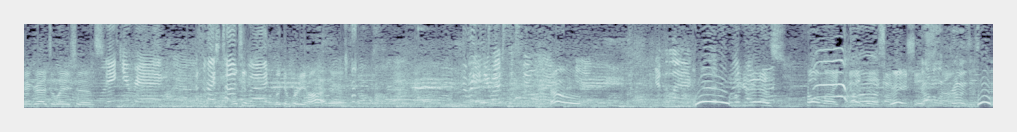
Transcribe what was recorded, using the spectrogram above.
Congratulations. Thank you, Rick. That's a nice touch, Looking, bud. looking pretty hot there. You Oh! Get the leg. Woo! Look at this! Oh my goodness gracious! Woo!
